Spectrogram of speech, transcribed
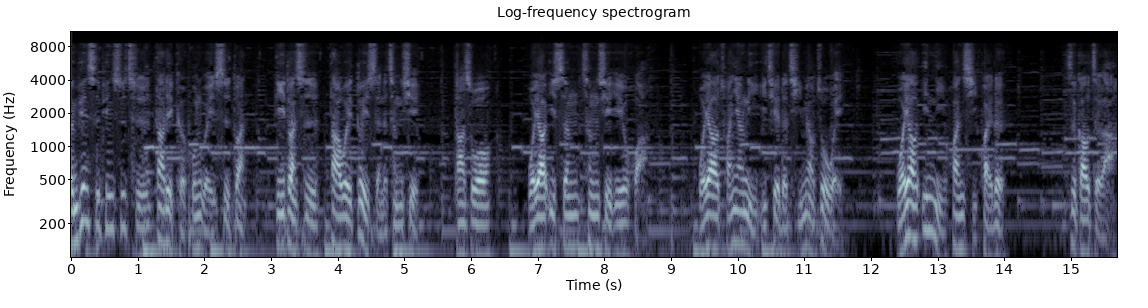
本篇诗篇诗词大略可分为四段。第一段是大卫对神的称谢，他说：“我要一生称谢耶和华，我要传扬你一切的奇妙作为，我要因你欢喜快乐。至高者啊，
